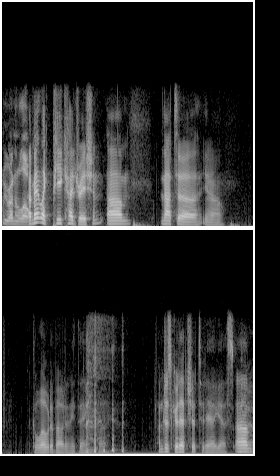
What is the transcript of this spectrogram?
We running low. I meant like peak hydration. Um, not to you know gloat about anything, but I'm just good at shit today, I guess. Um, Oh, yeah.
